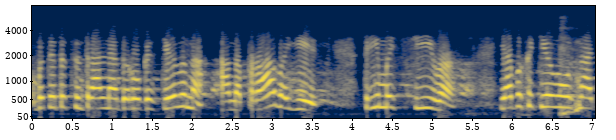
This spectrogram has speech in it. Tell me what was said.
вот эта центральная дорога сделана, а направо есть три массива. Я бы хотела узнать,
